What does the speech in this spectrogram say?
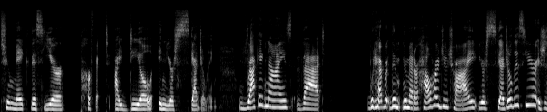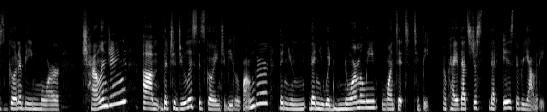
to make this year perfect, ideal in your scheduling. Recognize that whatever, no matter how hard you try, your schedule this year is just going to be more challenging. Um, the to-do list is going to be longer than you than you would normally want it to be. Okay. That's just, that is the reality.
